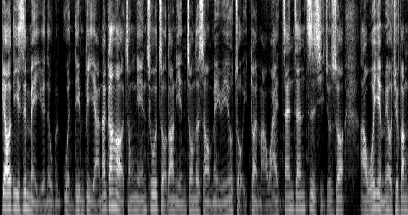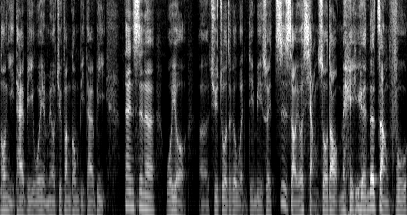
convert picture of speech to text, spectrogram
标的是美元的稳稳定币啊。那刚好从年初走到年终的时候，美元有走一段嘛，我还沾沾自喜，就是说啊，我也没有去放空以太币，我也没有去放空比特币，但是呢，我有。呃，去做这个稳定币，所以至少有享受到美元的涨幅，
